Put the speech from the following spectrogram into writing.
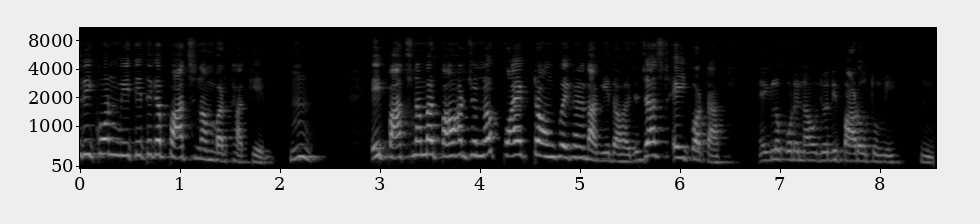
ত্রিকোণ মিতি থেকে পাঁচ নাম্বার থাকে, হুম? এই পাঁচ নাম্বার পাওয়ার জন্য কয়েকটা অঙ্ক এখানে দাগিয়ে দেওয়া হয়েছে জাস্ট এই কটা। এগুলো করে নাও যদি পারো তুমি, হুম।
